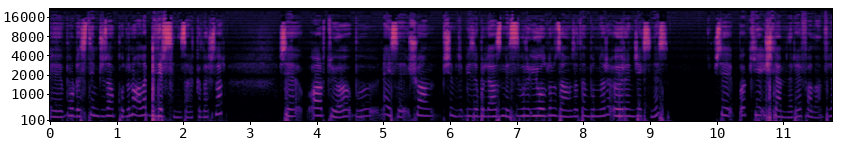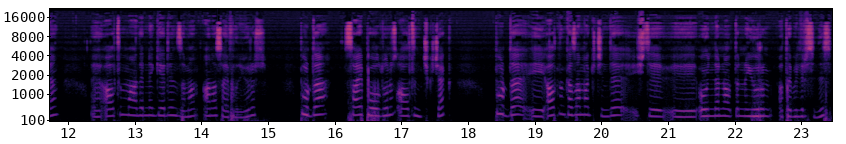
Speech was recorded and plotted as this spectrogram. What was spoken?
e, burada Steam cüzdan kodunu alabilirsiniz arkadaşlar. İşte artıyor bu. Neyse şu an şimdi bize bu lazım değil. Siz buraya üye olduğunuz zaman zaten bunları öğreneceksiniz. İşte bakiye işlemleri falan filan. E, altın madenine girdiğiniz zaman ana sayfa diyoruz. Burada sahip olduğunuz altın çıkacak. Burada e, altın kazanmak için de işte e, oyunların altlarına yorum atabilirsiniz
